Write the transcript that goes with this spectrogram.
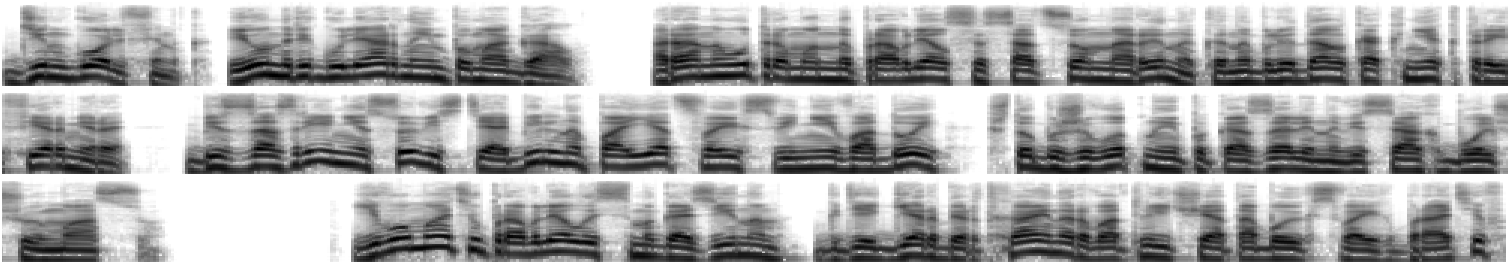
Дингольфинг, и он регулярно им помогал. Рано утром он направлялся с отцом на рынок и наблюдал, как некоторые фермеры без зазрения совести обильно поят своих свиней водой, чтобы животные показали на весах большую массу. Его мать управлялась с магазином, где Герберт Хайнер, в отличие от обоих своих братьев,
